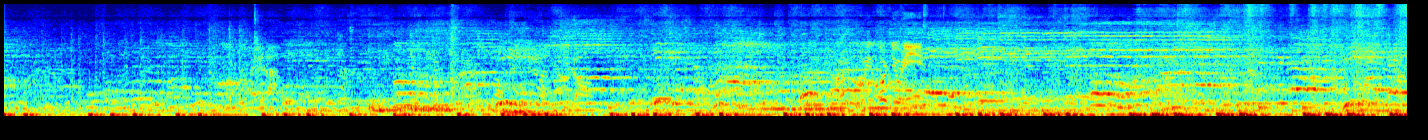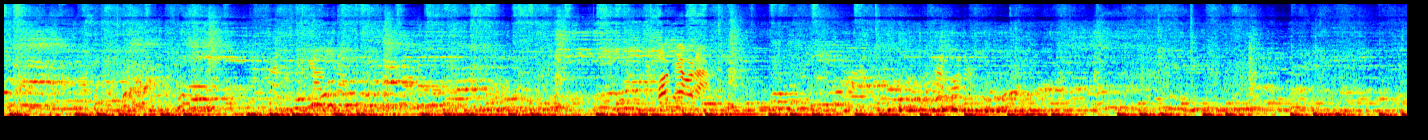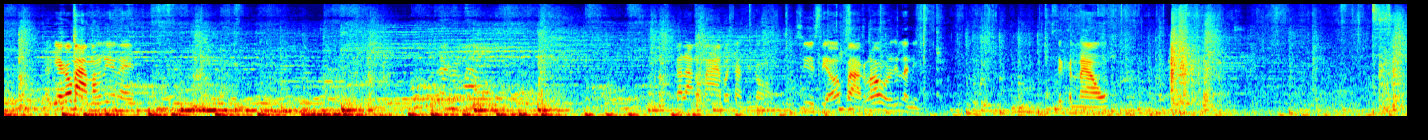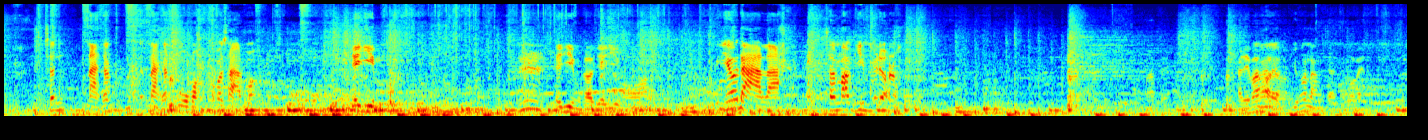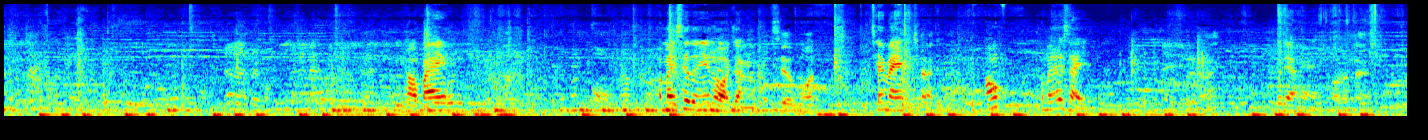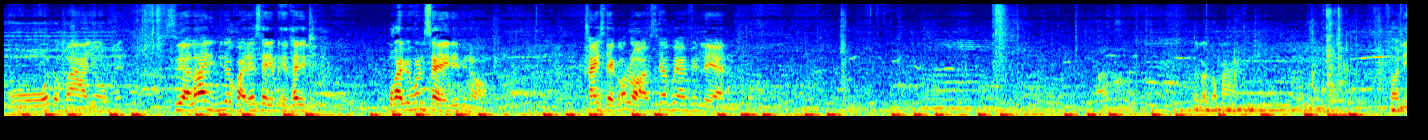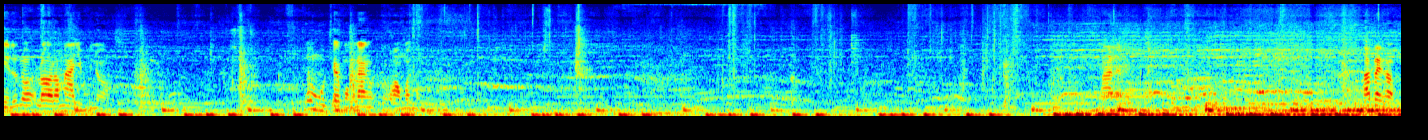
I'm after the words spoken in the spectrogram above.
ซื้อเสียมาฝากเล่าเลยที่ละนี่เสกันหนาวฉันหนาฉันหนาฉันกลัวปะธรรมศาสตร์ปะยายยิมยายยิมครับยายยิมเงี้ยวด่าล่ะฉันมากินไม่โดนหรอกมาไปอันนี้มาอะไรอยู่ข้างหลังแต่เข้าไปที่เขาไปทำไมเสื้อตัวนี้หล่อจังเสื้อบอสใช่ไหมใช่ เอ้าทำไมได้ใส่เสื้อได้ก็ได้ไงตอนนั้นนะโอ้ตัวมาอยู่เสื้อไล่นี่มีแต่ข่อยได้ใส่ในประเทศไทยนี่บ่ใครเป็นคนใส่เด้พี่น้อง ใครใส่ก็หล่อเสื้อเพื่อนฟินแลนด์แล้วเราก็มา ตอนนี้เรอรอเรามาอยู่พี่น้องเรื่องหูใจบอกนางของมัน ไปครับ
